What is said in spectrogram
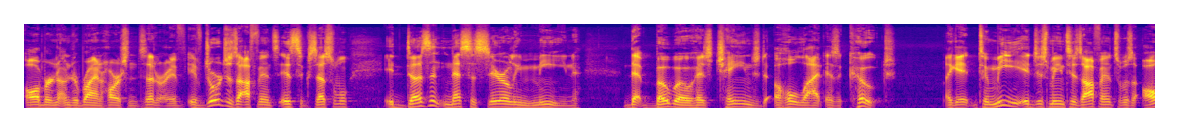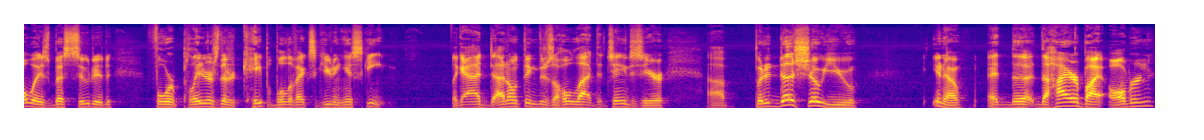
Auburn under Bryan Harsin, et cetera. If, if Georgia's offense is successful, it doesn't necessarily mean that Bobo has changed a whole lot as a coach. Like it, to me, it just means his offense was always best suited for players that are capable of executing his scheme. Like I, I don't think there's a whole lot that changes here, uh, but it does show you, you know, the the hire by Auburn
